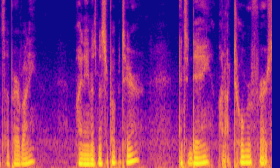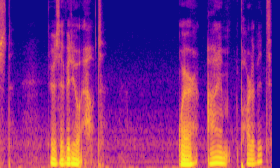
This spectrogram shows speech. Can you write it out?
What's up, everybody? My name is Mr. Puppeteer, and today, on October 1st, there's a video out where I am a part of it.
